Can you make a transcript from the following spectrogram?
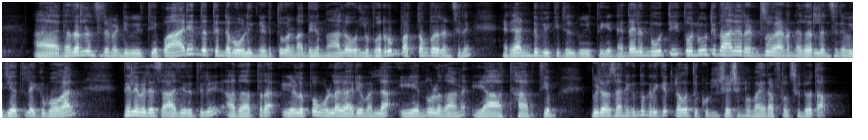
നെതർലൻഡ്സിന് വേണ്ടി വീഴ്ത്തിയപ്പോൾ ആര്യന്തത്തിന്റെ ബോളിംഗ് എടുത്തു വരണം. അദ്ദേഹം നാല് ഓവറിൽ വെറും പത്തൊമ്പത് റൺസിന് രണ്ട് വിക്കറ്റിൽ വീഴ്ത്തുകയാണ്. എന്തായാലും നൂറ്റി തൊണ്ണൂറ്റി നാല് റൺസ് വേണം നെതർലൻഡ്സിന് വിജയത്തിലേക്ക് പോകാൻ. നിലവിലെ സാഹചര്യത്തിൽ അത് അത്ര എളുപ്പമുള്ള കാര്യമല്ല എന്നുള്ളതാണ് യാഥാർത്ഥ്യം. വീഡിയോ അവസാനിക്കുന്നു. ക്രിക്കറ്റ് ലോകത്തെ കൂടുതൽ വിശേഷങ്ങളുമായി റഫ്ലോക്സിന്റെ എത്താം.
